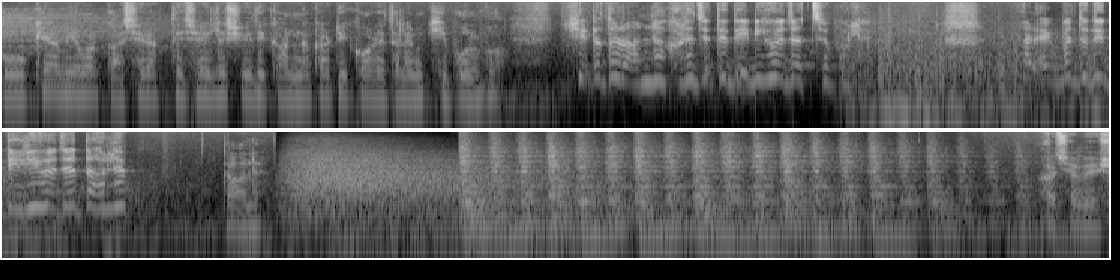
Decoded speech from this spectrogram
বউকে আমি আমার কাছে রাখতে চাইলে সে যদি কান্নাকাটি করে তাহলে আমি কি বলব? সেটা তো রান্নাঘরে যেতে দেরি হয়ে যাচ্ছে বলে। আর একবার যদি দেরি হয়ে যায় তাহলে? তাহলে? আচ্ছা বেশ।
